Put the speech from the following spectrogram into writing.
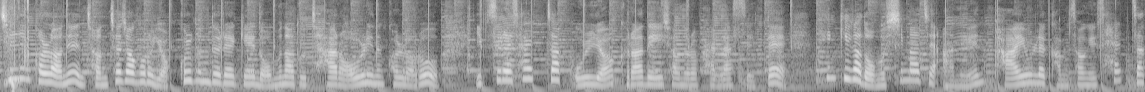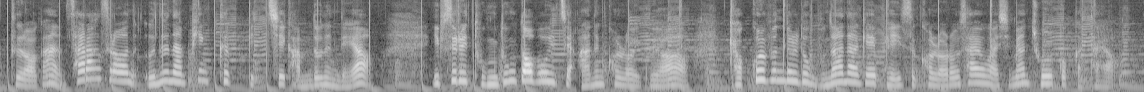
Chillin 컬러는 전체적으로 여쿨분들에게 너무나도 잘 어울리는 컬러로 입술에 살짝 올려 그라데이션으로 발랐을 때 흰기가 너무 심하지 않은 바이올렛 감성이 살짝 들어간 사랑스러운 은은한 핑크빛이 감도는데요. 입술이 동동 떠 보이지 않은 컬러이고요. 겨쿨분들도 무난하게 베이스 컬러로 사용하시면 좋을 것 같아요.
